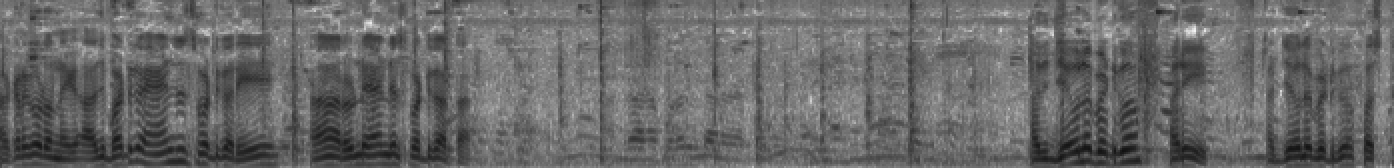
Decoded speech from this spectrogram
అక్కడ కూడా ఉన్నాయి. అది పట్టుకో హ్యాండిల్స్ పట్టుకోరి రెండు హ్యాండిల్స్ పట్టుకోట అది జేబులో పెట్టుకో మరి. అది జేబులో పెట్టుకో ఫస్ట్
